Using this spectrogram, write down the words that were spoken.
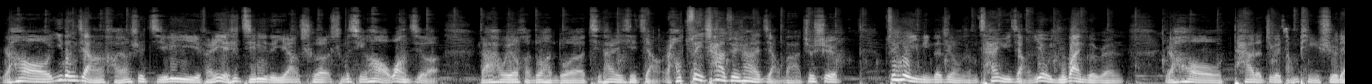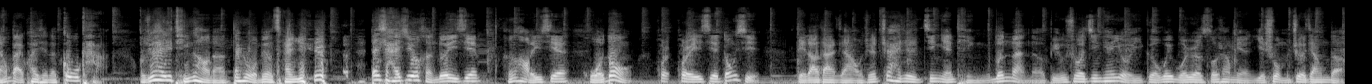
然后一等奖好像是吉利，反正也是吉利的一辆车，什么型号我忘记了，然后还会有很多很多其他的一些奖，然后最差最差的奖吧，就是。最后一名的这种什么参与奖也有一万个人，然后他的这个奖品是两百块钱的购物卡，我觉得还是挺好的，但是我没有参与，但是还是有很多一些很好的一些活动或者或者一些东西给到大家，我觉得这还是今年挺温暖的。比如说今天有一个微博热搜上面也是我们浙江的。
